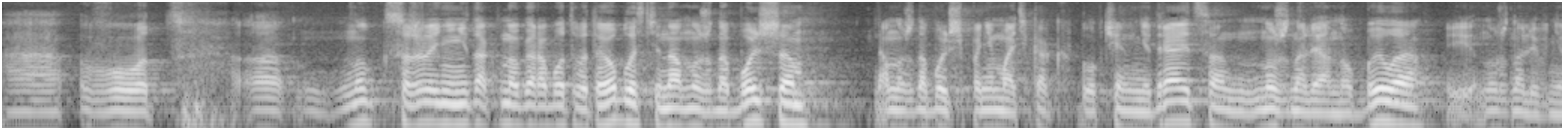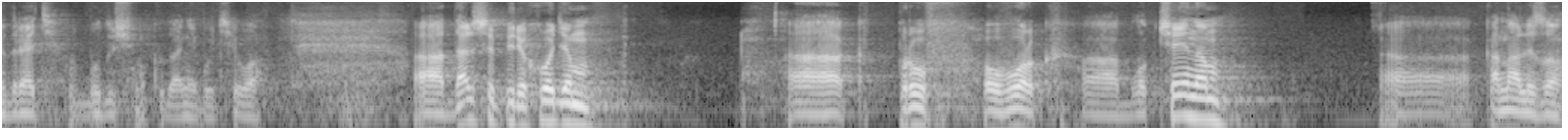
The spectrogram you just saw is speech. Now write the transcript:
А, вот. А, ну, к сожалению, не так много работы в этой области, нам нужно больше. Нам нужно больше понимать, как блокчейн внедряется, нужно ли оно было и нужно ли внедрять в будущем куда-нибудь его. А, дальше переходим к Proof of Work блокчейнам, к анализу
